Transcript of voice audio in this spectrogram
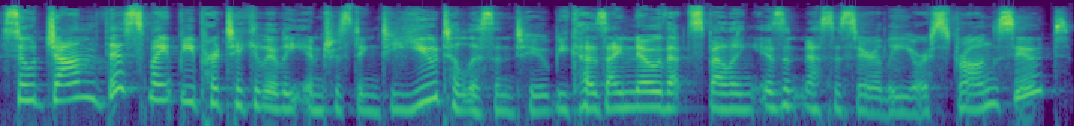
So, John, this might be particularly interesting to you to listen to because I know that spelling isn't necessarily your strong suit.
